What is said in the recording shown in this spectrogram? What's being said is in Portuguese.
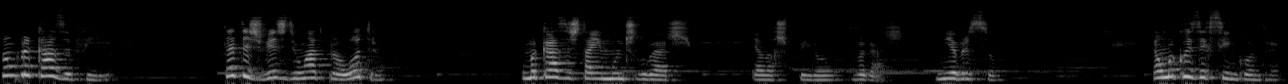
Vão para casa, filho. Tantas vezes de um lado para o outro. Uma casa está em muitos lugares. Ela respirou devagar. Me abraçou. É uma coisa que se encontra.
